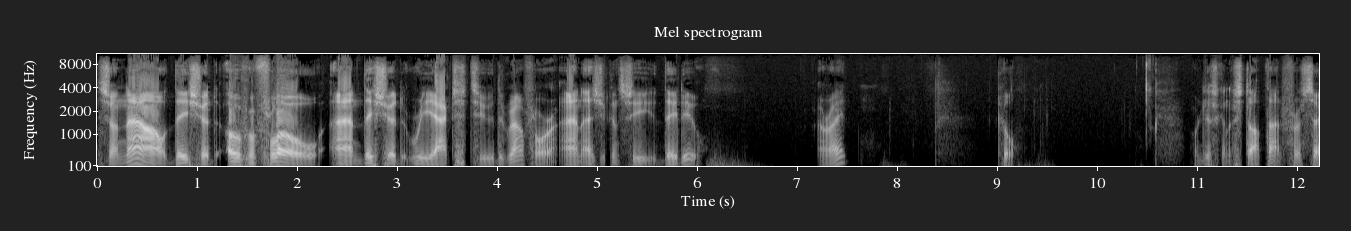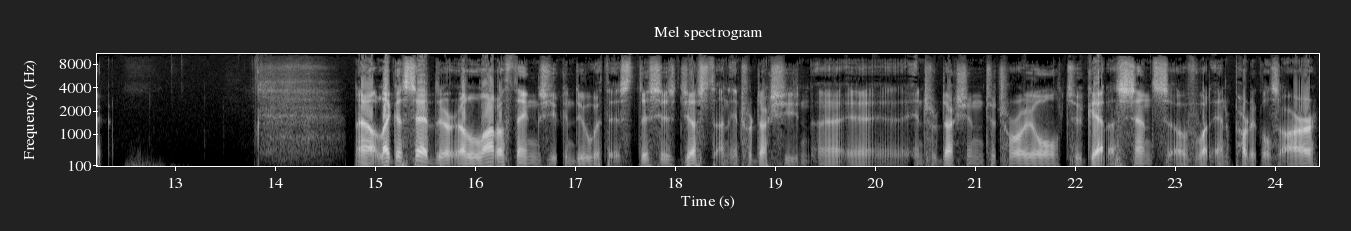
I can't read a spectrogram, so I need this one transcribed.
So now they should overflow and they should react to the ground floor. And as you can see, they do. All right. Cool. We're just going to stop that for a sec. Now, like I said, there are a lot of things you can do with this. This is just an introduction uh, uh, introduction tutorial to get a sense of what nParticles are.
